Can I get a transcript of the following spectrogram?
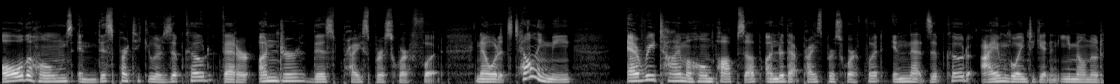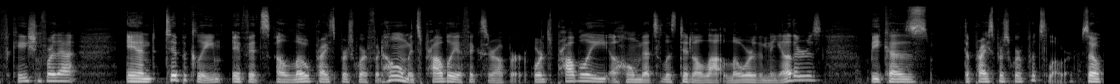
all the homes in this particular zip code that are under this price per square foot. Now what it's telling me, every time a home pops up under that price per square foot in that zip code, I am going to get an email notification for that and typically, if it's a low price per square foot home, it's probably a fixer upper, or it's probably a home that's listed a lot lower than the others because the price per square foot's lower. So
